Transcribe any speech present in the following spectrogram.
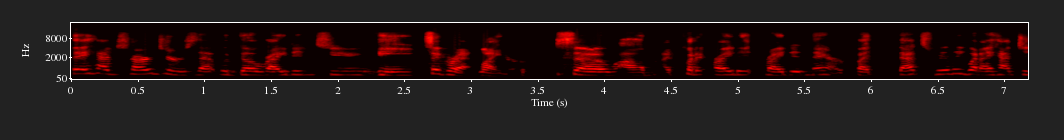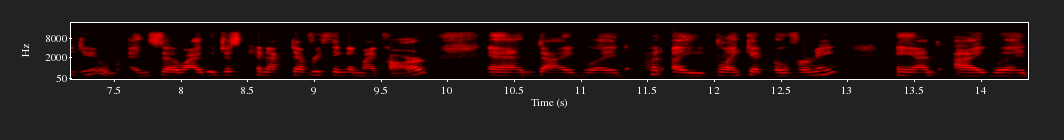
they had chargers that would go right into the cigarette lighter. So um, I put it right in, right in there. But that's really what I had to do. And so I would just connect everything in my car, and I would put a blanket over me, and I would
